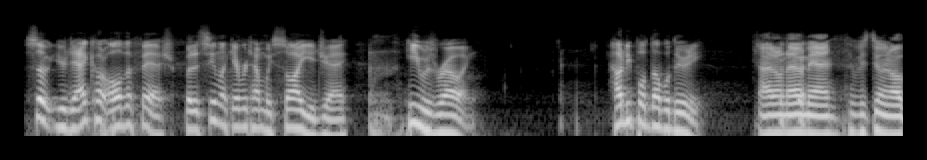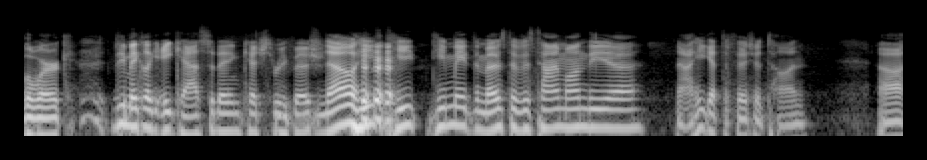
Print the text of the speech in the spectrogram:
So your dad caught all the fish, but it seemed like every time we saw you, Jay, he was rowing. How'd he pull double duty? I don't know, man. He was doing all the work. Did he make like eight casts today and catch three fish? No, he he he made the most of his time on the. uh Nah, he got to fish a ton. Uh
